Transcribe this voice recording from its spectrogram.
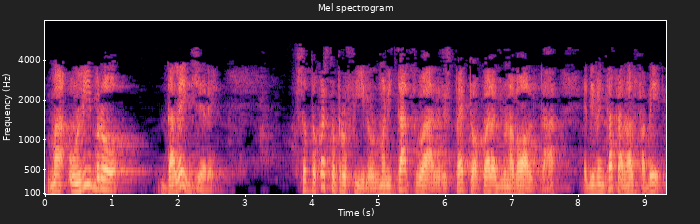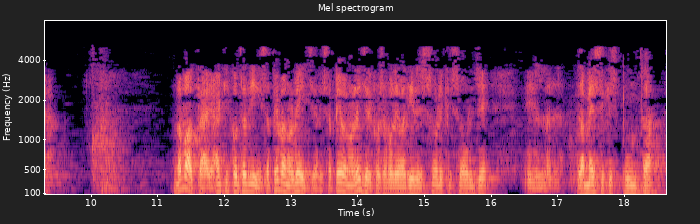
ma un libro da leggere. Sotto questo profilo l'umanità attuale rispetto a quella di una volta è diventata analfabeta. Una volta anche i contadini sapevano leggere, sapevano leggere cosa voleva dire il sole che sorge, il, la messe che spunta,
